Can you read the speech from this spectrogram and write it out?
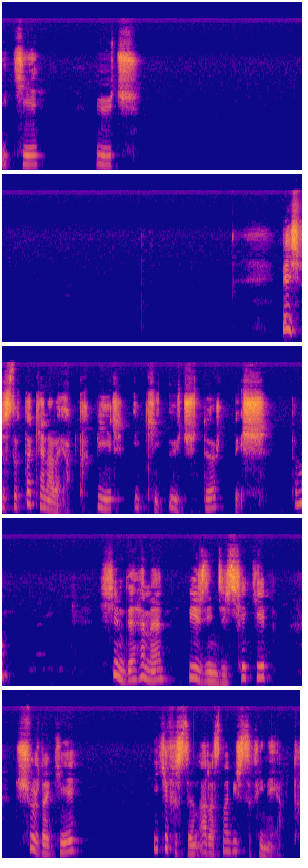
2 3 5 fıstık da kenara yaptık. 1 2 3 4 5. Tamam. Şimdi hemen bir zincir çekip şuradaki iki fıstığın arasına bir sık iğne yaptık.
